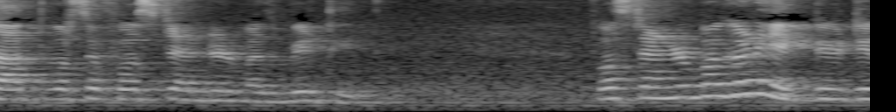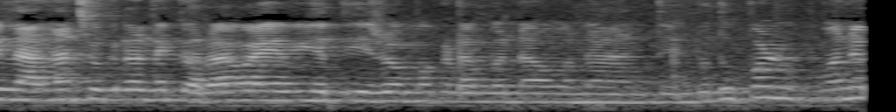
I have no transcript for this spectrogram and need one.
સાત વર્ષે ફર્સ્ટ સ્ટેન્ડર્ડમાં જ બેઠી હતી. ફર્સ્ટ સ્ટેન્ડર્ડમાં ઘણી એક્ટિવિટી નાના છોકરાને કરાવવા એવી હતી, રમકડા બનાવવાના અંતે બધું, પણ મને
